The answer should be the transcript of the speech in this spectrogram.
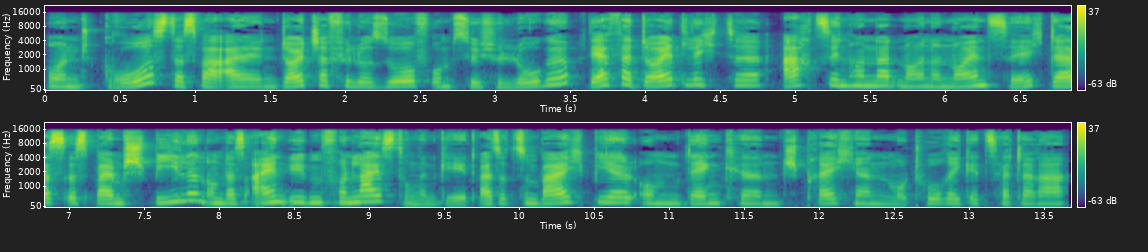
Und Groß, das war ein deutscher Philosoph und Psychologe, der verdeutlichte 1899, dass es beim Spielen um das Einüben von Leistungen geht, also zum Beispiel um Denken, Sprechen, Motorik etc.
